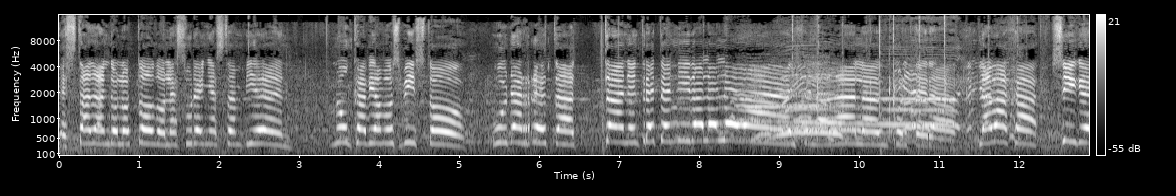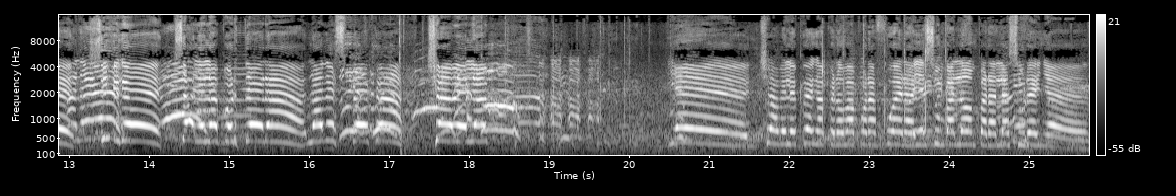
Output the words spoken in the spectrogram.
está dándolo todo, las sureñas también. Nunca habíamos visto una reta tan entretenida. La eleva y se la da a la portera. La baja, sigue, sigue, sale la portera, la despeja. Chávez la... Bien, Chávez le pega pero va por afuera y es un balón para las sureñas.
